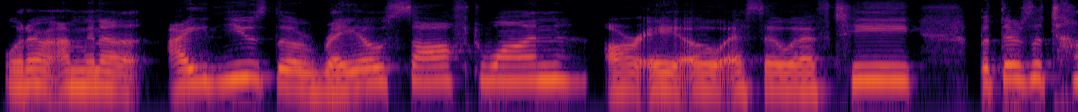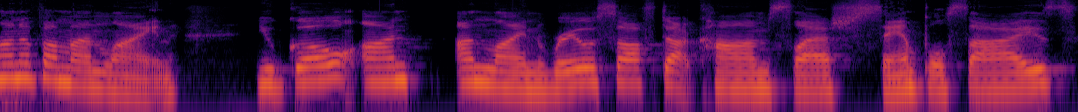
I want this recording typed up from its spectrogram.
What I'm gonna I use the Raosoft one, R A O S O F T, but there's a ton of them online you go on online raosoft.com slash sample size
